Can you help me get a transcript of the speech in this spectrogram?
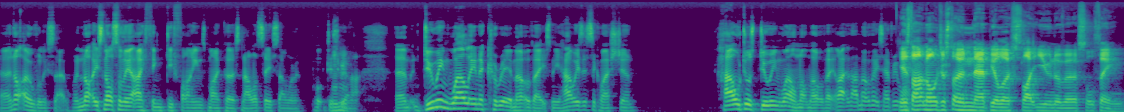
Uh, not overly so. And not, it's not something that I think defines my personality, so I'm going to put disagree mm-hmm. on that. Um, doing well in a career motivates me. How is this a question? How does doing well not motivate? Like that motivates everyone. Is that not just a nebulous, like universal thing?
